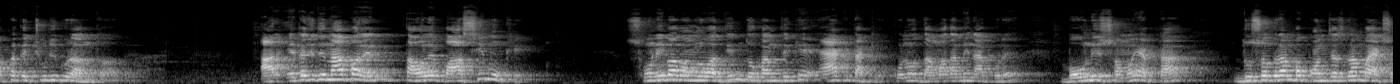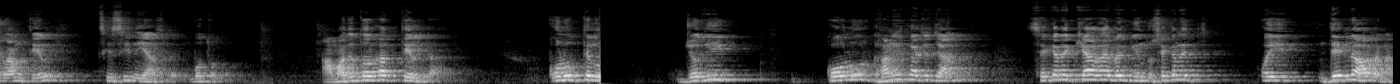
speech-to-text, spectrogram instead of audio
আপনাকে চুরি করে আনতে হবে। আর এটা যদি না পারেন, তাহলে বাসি মুখে শনি বা মঙ্গলবার দিন দোকান থেকে এক ডাকে কোনো দামাদামি না করে বৌনির সময় একটা দুশো গ্রাম বা পঞ্চাশ গ্রাম বা একশো গ্রাম তেল সিসি নিয়ে আসবেন বোতল। আমাদের দরকার তেলটা। কলুর তেল যদি কলুর ঘানির কাছে যান, সেখানে খেয়াল রাখবেন কিন্তু, সেখানে ওই দেখলে হবে না।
